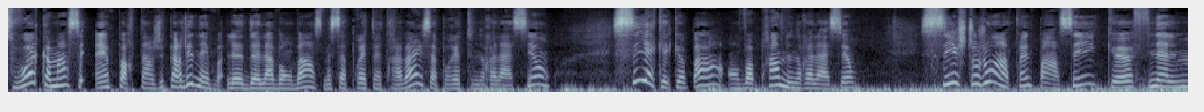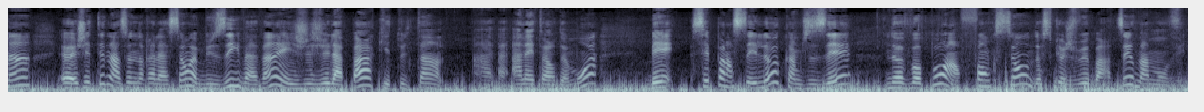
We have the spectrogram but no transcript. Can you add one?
tu vois comment c'est important. J'ai parlé de l'abondance, mais ça pourrait être un travail, ça pourrait être une relation. Si à quelque part, on va prendre une relation, si je suis toujours en train de penser que finalement, euh, j'étais dans une relation abusive avant et j'ai la peur qui est tout le temps à, l'intérieur de moi, bien, ces pensées-là, comme je disais, ne va pas en fonction de ce que je veux bâtir dans mon vie,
